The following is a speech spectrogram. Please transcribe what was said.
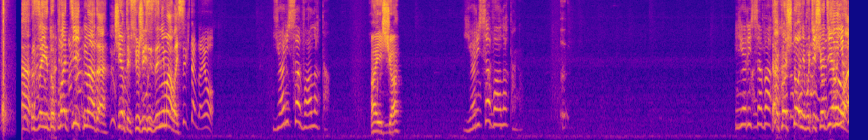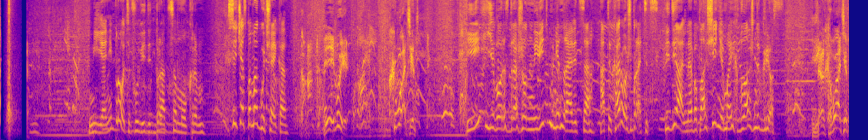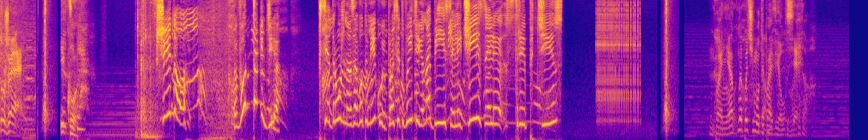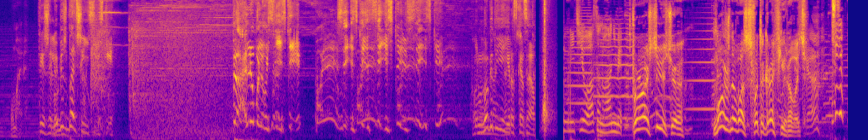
За еду платить надо! Чем ты всю жизнь занималась? Я рисовала. А еще? Я рисовала. Я рисовала. А хоть что-нибудь еще делала? Я не против увидеть братца мокрым. Сейчас помогу, Чайка. Эй, вы! Хватит! И его раздраженный вид мне нравится. А ты хорош, братец. Идеальное воплощение моих влажных грез. Да хватит уже! Ико. Шидо! Вот ты где! Все дружно зовут Мику и просят выйти ее на бис или чиз или стриптиз. Понятно, почему ты повелся. Ты же любишь большие сиськи? Люблю сиськи! Сиськи, сиськи, сиськи! И много ты ей рассказал? Простите, можно вас сфотографировать?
